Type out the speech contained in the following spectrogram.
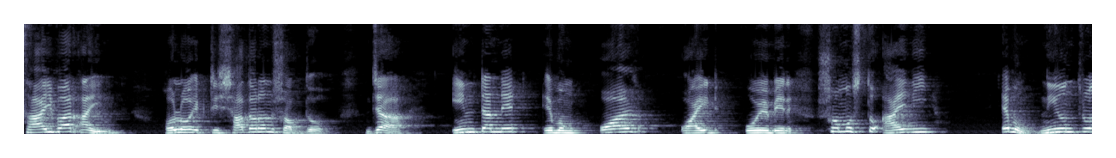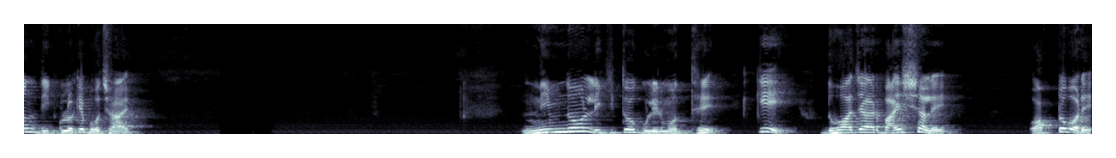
সাইবার আইন হলো একটি সাধারণ শব্দ যা ইন্টারনেট এবং ওয়ার্ল্ড ওয়াইড ওয়েবের সমস্ত আইনি এবং নিয়ন্ত্রণ দিকগুলোকে বোঝায়। নিম্নলিখিতগুলির মধ্যে কে দু হাজার বাইশ সালে অক্টোবরে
